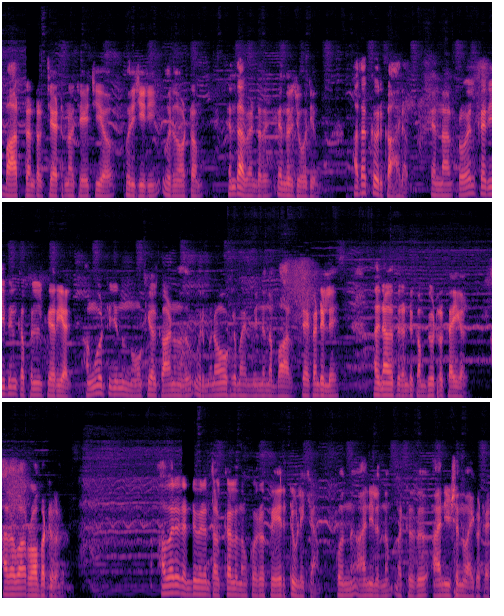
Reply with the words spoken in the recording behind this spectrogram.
ബാർ ടെൻഡർ ചേട്ടനോ ചേച്ചിയോ ഒരു ചിരി ഒരു നോട്ടം. എന്താ വേണ്ടത് എന്നൊരു ചോദ്യം. അതൊക്കെ ഒരു കാലം. എന്നാൽ റോയൽ കരീബിയൻ കപ്പലിൽ കയറിയാൽ അങ്ങോട്ട് ചെന്ന് നോക്കിയാൽ കാണുന്നത് ഒരു മനോഹരമായി മിന്നുന്ന ബാർ. ദേ കണ്ടില്ലേ? അതിനകത്ത് രണ്ട് കമ്പ്യൂട്ടർ കൈകൾ അഥവാ റോബോട്ടുകൾ. അവരെ രണ്ടുപേരും തൽക്കാലം നമുക്ക് ഓരോ പേരിട്ട് വിളിക്കാം. ഒന്ന് അനിലെന്നും മറ്റേത് അനീഷെന്നും ആയിക്കോട്ടെ.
